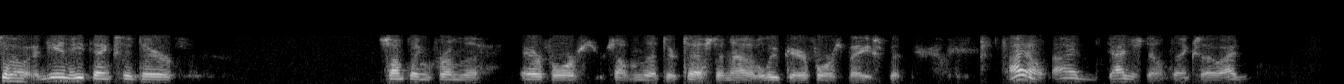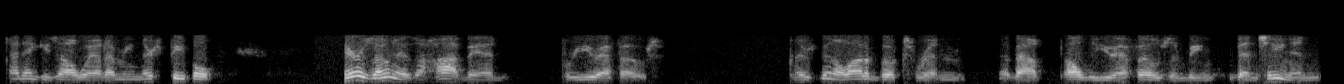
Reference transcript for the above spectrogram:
So again, he thinks that they're something from the Air Force or something that they're testing out of Luke Air Force Base, but I don't. I I just don't think so. I I think he's all wet. I mean, there's people. Arizona is a hotbed for UFOs. There's been a lot of books written about all the UFOs that have been been seen in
